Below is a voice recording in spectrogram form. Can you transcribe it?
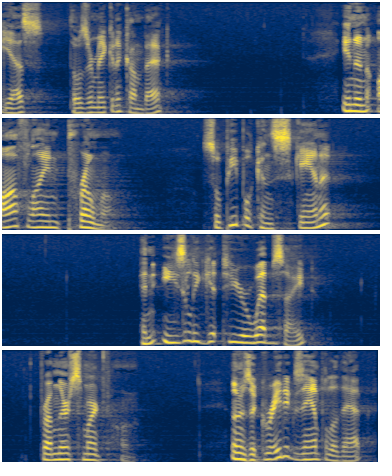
Yes, those are making a comeback. In an offline promo so people can scan it and easily get to your website from their smartphone. And there's a great example of that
